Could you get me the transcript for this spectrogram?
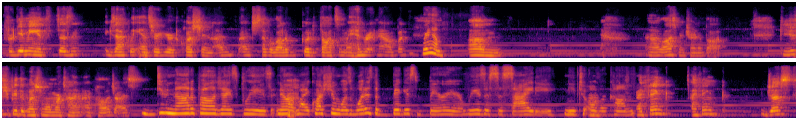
forgive me it doesn't exactly answer your question I, I just have a lot of good thoughts in my head right now but bring them um i lost my train of thought can you just repeat the question one more time? I apologize. Do not apologize, please. No, my question was what is the biggest barrier we as a society need to overcome? I think I think just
